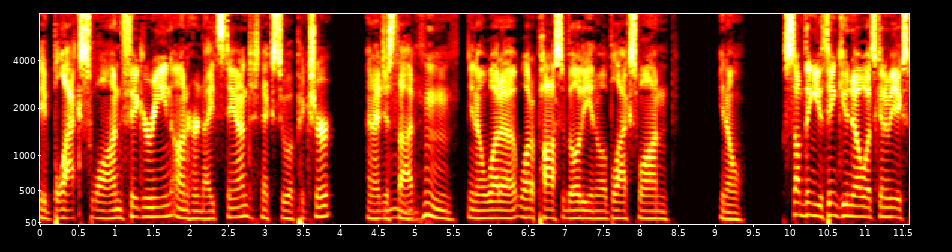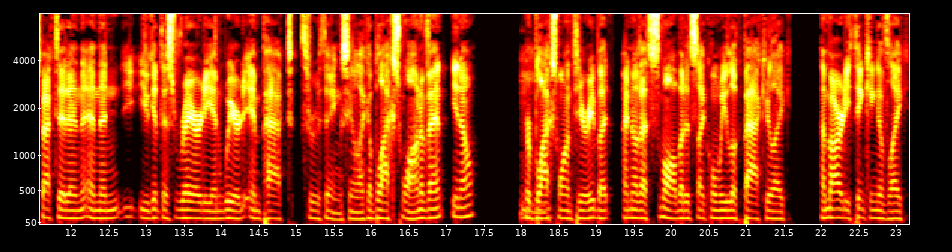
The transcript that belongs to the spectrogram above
a black swan figurine on her nightstand next to a picture and I just Mm. thought, hmm, you know, what a what a possibility, you know, a black swan, you know, something you think you know what's going to be expected and and then you get this rarity and weird impact through things, you know, like a black swan event, you know, or Mhm. black swan theory, but I know that's small, but it's like when we look back, you're like, I'm already thinking of like,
